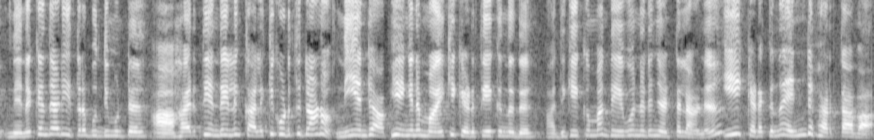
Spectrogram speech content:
നിനക്കെന്താടി ഇത്ര ബുദ്ധിമുട്ട്? ആഹാരത്തിൽ എന്തെങ്കിലും കലക്കി കൊടുത്തിട്ടാണോ? നീ എന്റെ അഭി എങ്ങനെ മയക്കി കിടത്തിയേക്കുന്നത്? അത് കേൾക്കുമ്പോൾ ദേവുവിനൊരു ഞെട്ടലാണ്. ഈ കിടക്കുന്ന എന്റെ ഭർത്താവാ.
